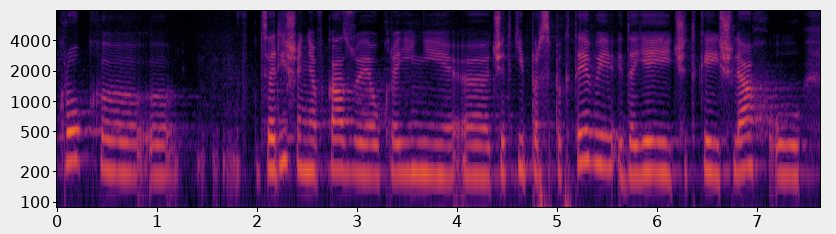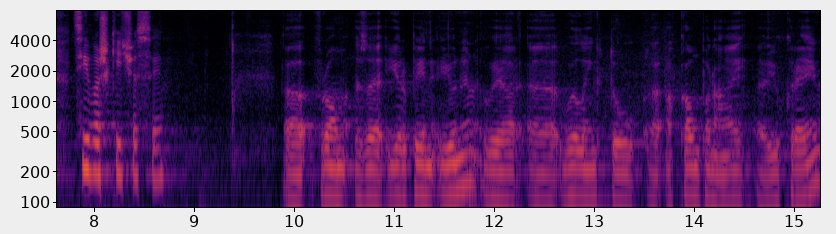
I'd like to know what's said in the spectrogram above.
крок, е, е, це рішення вказує Україні е, чіткі перспективи і дає їй чіткий шлях у ці важкі часи. Uh, From the European Union, we are uh, willing to uh, accompany uh, Ukraine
